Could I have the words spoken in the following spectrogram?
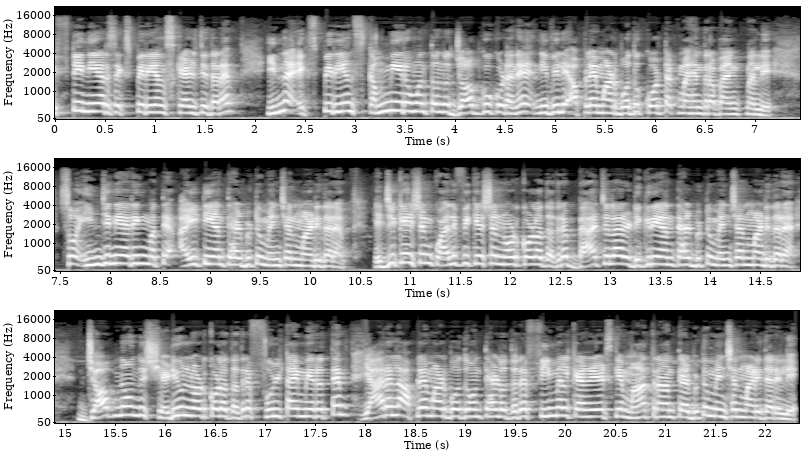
fifteen years experience ಕೇಳ್ತಿದ್ದಾರೆ. ಇನ್ನ ಎಕ್ಸ್ಪೀರಿಯನ್ಸ್ ಕಮ್ಮಿ ಇರುವಂತ ಒಂದು ಜಾಬ್ಗೂ ಕೂಡ ನೀವು ಇಲ್ಲಿ ಅಪ್ಲೈ ಮಾಡಬಹುದು ಕೋಟಕ್ ಮಹೇಂದ್ರ ಬ್ಯಾಂಕ್ನಲ್ಲಿ ಸೊ ಇಂಜಿನಿಯರಿಂಗ್ ಮತ್ತೆ ಐ ಟಿ ಅಂತ ಹೇಳ್ಬಿಟ್ಟು ಮೆನ್ಷನ್ ಮಾಡಿದ್ದಾರೆ. ಎಜುಕೇಶನ್ ಕ್ವಾಲಿಫಿಕೇಶನ್ ನೋಡ್ಕೊಳ್ಳೋದಾದ್ರೆ ಬ್ಯಾಚುಲರ್ ಡಿಗ್ರಿ ಅಂತ ಹೇಳ್ಬಿಟ್ಟು ಮೆನ್ಷನ್ ಮಾಡಿದ್ದಾರೆ. ಜಾಬ್ನ ಒಂದು ಶೆಡ್ಯೂಲ್ ನೋಡ್ಕೊಳ್ಳೋದಾದ್ರೆ ಫುಲ್ ಟೈಮ್ ಇರುತ್ತೆ. ಯಾರೆಲ್ಲ ಅಪ್ಲೈ ಮಾಡಬಹುದು ಅಂತ ಹೇಳೋದಾದ್ರೆ ಫೀಮೇಲ್ ಕ್ಯಾಂಡಿಡೇಟ್ಸ್ಗೆ ಮಾತ್ರ ಅಂತ ಹೇಳ್ಬಿಟ್ಟು ಮೆನ್ಷನ್ ಮಾಡಿದ್ದಾರೆ ಇಲ್ಲಿ.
